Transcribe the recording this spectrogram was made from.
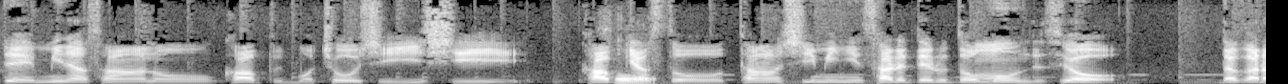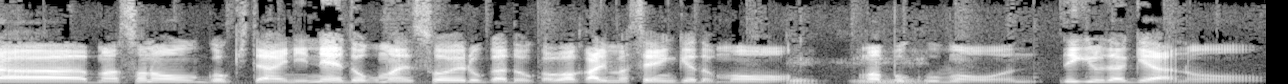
で、皆さん、あの、カープも調子いいし、カープキャストを楽しみにされてると思うんですよ。だから、まあ、そのご期待にね、どこまで添えるかどうか分かりませんけども、ええまあ、僕もできるだけあの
